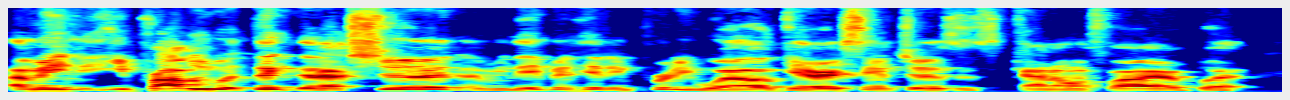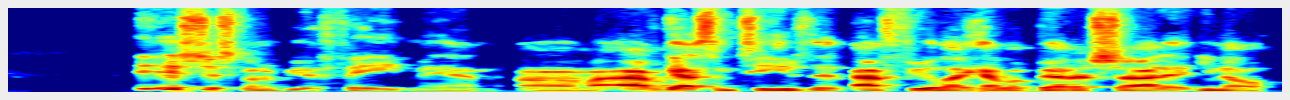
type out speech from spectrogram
I mean, you probably would think that I should. I mean, they've been hitting pretty well. Gary Sanchez is kind of on fire, but it's just going to be a fade, man. Um, I've got some teams that I feel like have a better shot at, you know,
